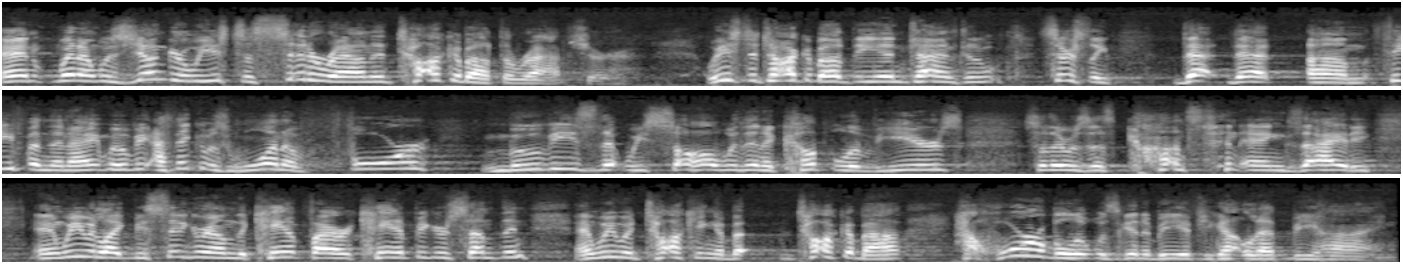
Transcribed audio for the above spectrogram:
And when I was younger, we used to sit around and talk about the rapture. We used to talk about the end times. Seriously, that, that um, Thief in the Night movie, I think it was one of four movies that we saw within a couple of years. So there was this constant anxiety. And we would like be sitting around the campfire camping or something, and we would talking about, talk about how horrible it was going to be if you got left behind.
